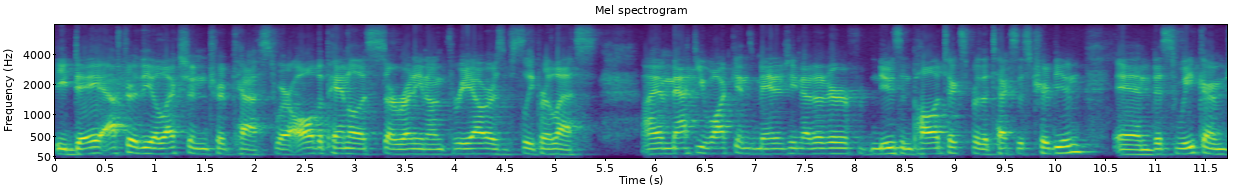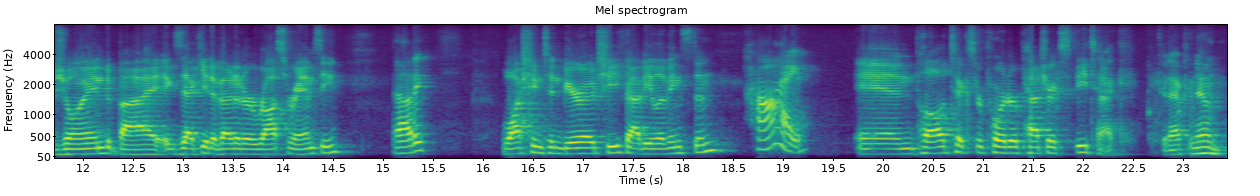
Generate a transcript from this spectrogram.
the day after the election Tribcast, where all the panelists are running on three hours of sleep or less. I am Matthew Watkins, managing editor of news and politics for the Texas Tribune, and this week I'm joined by executive editor Ross Ramsey, Howdy. Washington bureau chief Abby Livingston, Hi. and politics reporter Patrick Svitek. Good afternoon.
